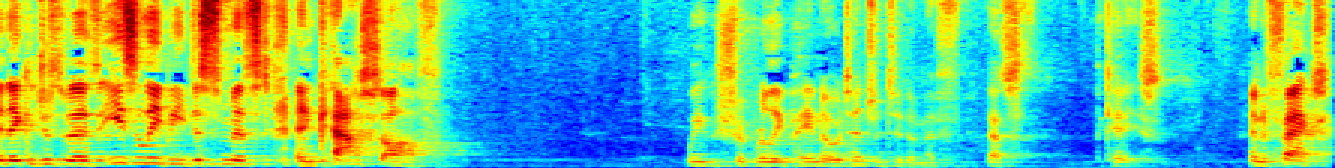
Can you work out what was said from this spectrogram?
and they could just as easily be dismissed and cast off we should really pay no attention to them if that's the case. And in fact,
